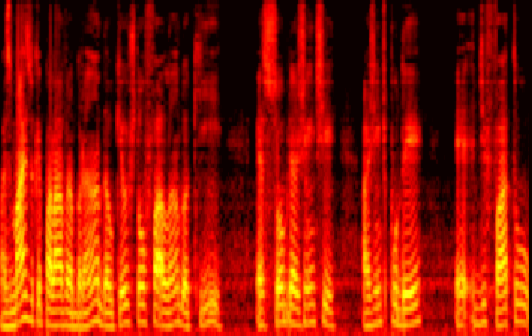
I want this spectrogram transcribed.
Mas mais do que palavra branda, o que eu estou falando aqui é sobre a gente a gente poder é, de fato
